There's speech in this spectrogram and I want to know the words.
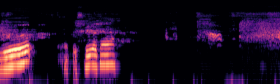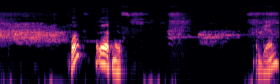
Yeah. Okay, speed right now. What? Why did that miss? Again?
